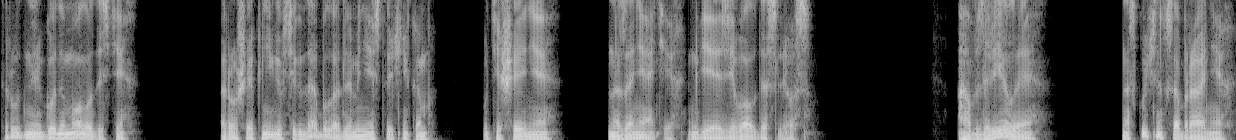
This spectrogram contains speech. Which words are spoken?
Трудные годы молодости хорошая книга всегда была для меня источником утешения на занятиях, где я зевал до слез а в зрелые — на скучных собраниях,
